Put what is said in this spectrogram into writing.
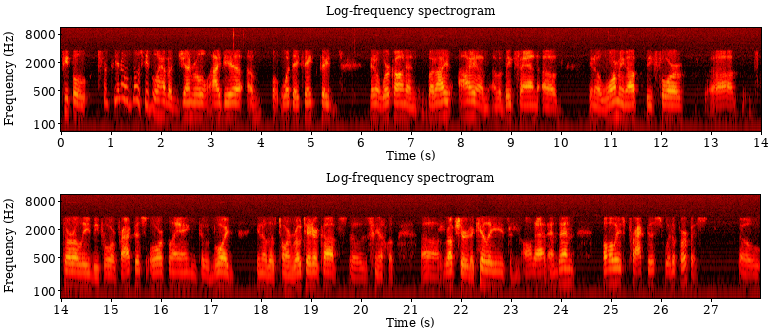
people, you know, most people have a general idea of what they think they they don't work on. And but I I am I'm a big fan of you know warming up before uh, thoroughly before practice or playing to avoid you know those torn rotator cuffs, those you know uh, ruptured Achilles and all that, and then always practice with a purpose. So,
